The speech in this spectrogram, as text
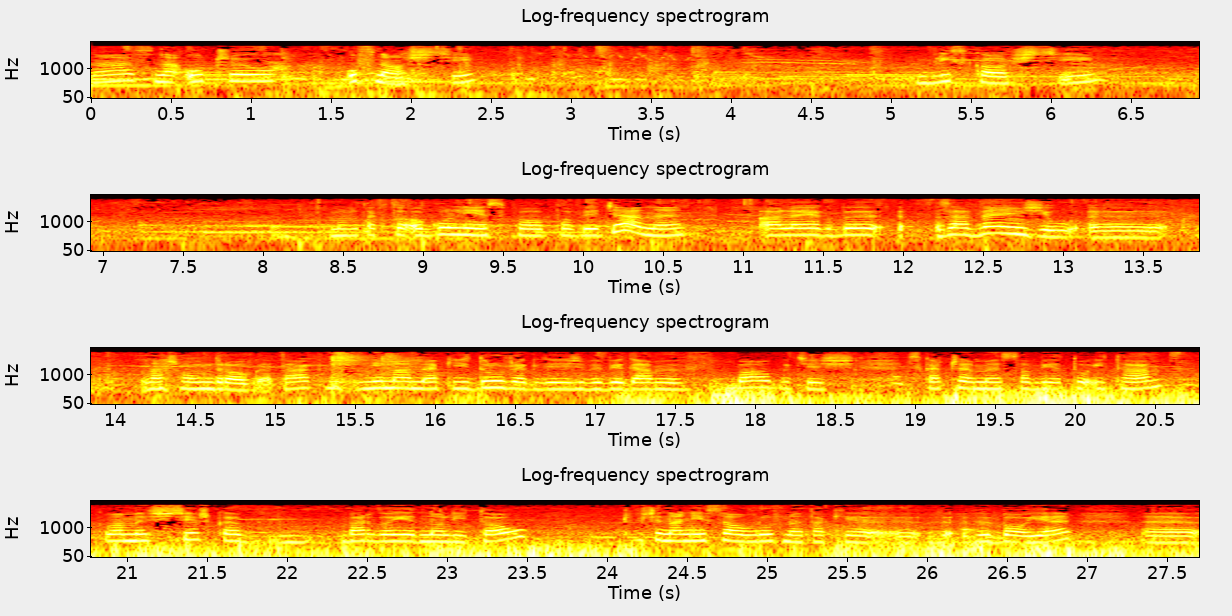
Nas nauczył ufności, bliskości. Może tak to ogólnie jest po, powiedziane, ale jakby zawęził e, naszą drogę, tak? Nie mamy jakichś dróżek, gdzieś wybiegamy w bok, gdzieś skaczemy sobie tu i tam. Tu mamy ścieżkę bardzo jednolitą. Oczywiście na niej są różne takie e, wy- wyboje, e,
